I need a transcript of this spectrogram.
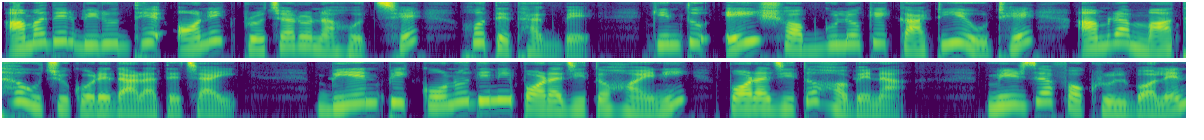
আমাদের বিরুদ্ধে অনেক প্রচারণা হচ্ছে, হতে থাকবে। কিন্তু এই সবগুলোকে কাটিয়ে উঠে আমরা মাথা উঁচু করে দাঁড়াতে চাই। বিএনপি কোনোদিনই পরাজিত হয়নি, পরাজিত হবে না। মির্জা ফখরুল বলেন,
